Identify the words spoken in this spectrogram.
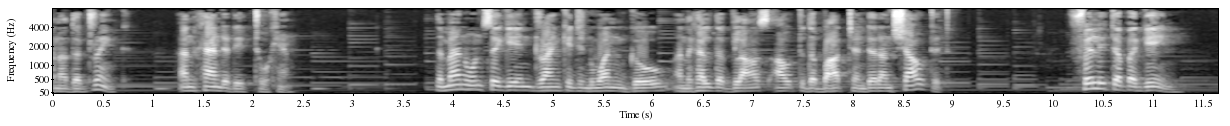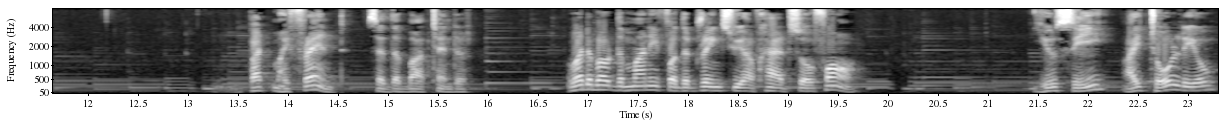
another drink and handed it to him. The man once again drank it in one go and held the glass out to the bartender and shouted, Fill it up again. But my friend, said the bartender, what about the money for the drinks you have had so far? You see, I told you,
